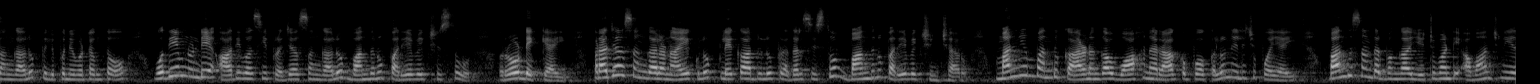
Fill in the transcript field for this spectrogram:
సంఘాలు పిలుపునివ్వడంతో ఉదయం నుండే ఆదివాసీ ప్రజా సంఘాలు బంద్ను పర్యవేక్షిస్తూ రోడ్డెక్కాయి. ప్రజా సంఘాల నాయకులు ప్లేకార్డులు ప్రదర్శిస్తూ బంద్ను పర్యవేక్షించారు. మన్యం బంద్ కారణంగా వాహన తోకలు నిలిచిపోయాయి. బంద్ సందర్భంగా ఎటువంటి అవాంఛనీయ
